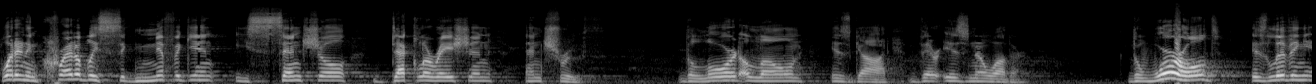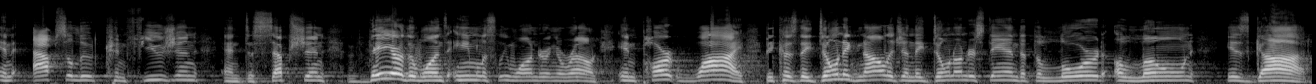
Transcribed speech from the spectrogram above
What an incredibly significant, essential declaration and truth. The Lord alone is God. There is no other. The world is living in absolute confusion and deception. They are the ones aimlessly wandering around. In part, why? Because they don't acknowledge and they don't understand that the Lord alone is God.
